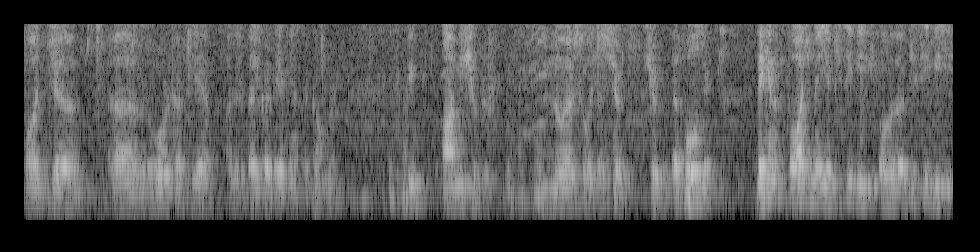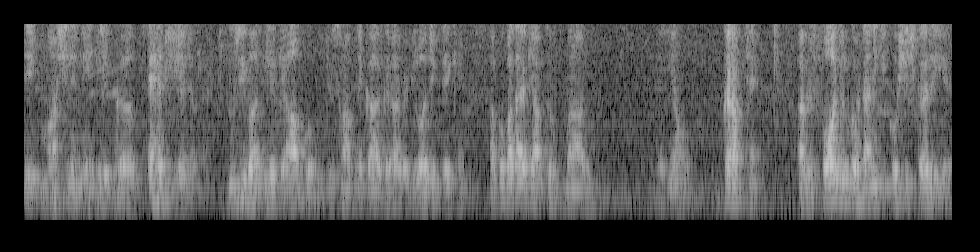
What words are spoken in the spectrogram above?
فوج ریوولٹ کرتی ہے، اگر ریبیل کرتی ہے against the government army should lower soldier should should oppose it لیکن فوج میں یا کسی بھی کسی بھی ایک معاشرے میں ایک عہد دیا جاتا ہے۔ دوسری بات یہ ہے کہ آپ کو، جس میں آپ نے کہا اگر آپ ایک لاجک دیکھیں آپ کو پتا ہے کہ آپ کے حکمران یو نو کرپٹ ہیں۔ اگر فوج ان کو ہٹانے کی کوشش کر رہی ہے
